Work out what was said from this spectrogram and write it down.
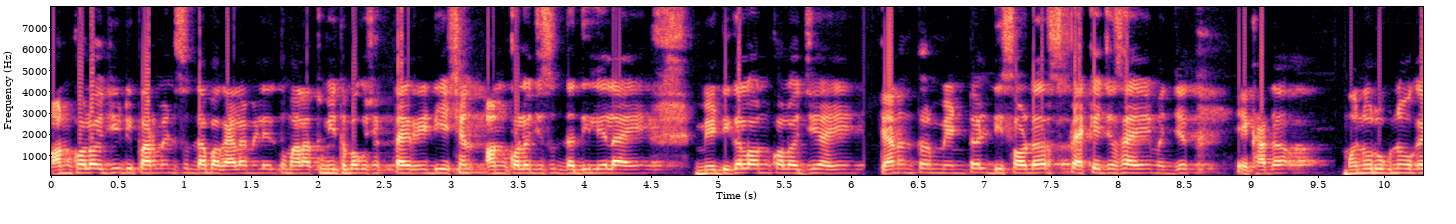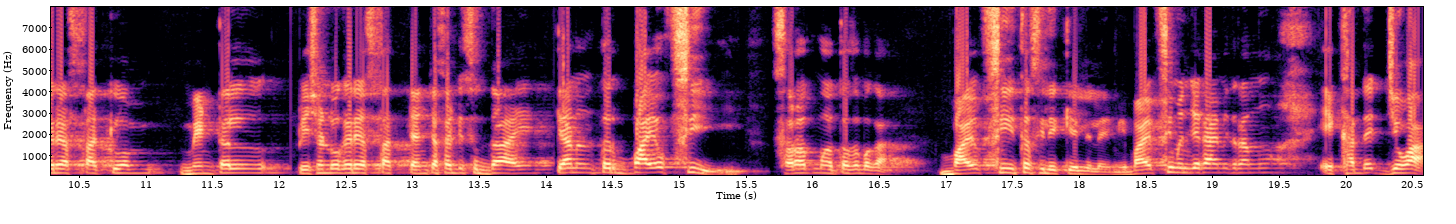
ऑन्कॉलॉजी डिपार्टमेंट सुद्धा बघायला मिळेल तुम्हाला. तुम्ही इथं बघू शकता रेडिएशन ऑन्कॉलॉजी सुद्धा दिलेलं आहे मेडिकल ऑन्कॉलॉजी आहे. त्यानंतर मेंटल डिसऑर्डर्स पॅकेजेस आहे म्हणजे एखादं मनोरुग्ण वगैरे असतात किंवा मेंटल पेशंट वगैरे असतात त्यांच्यासाठी सुद्धा आहे. त्यानंतर बायोप्सी सर्वात महत्वाचं बघा बायोप्सी इथं सिलेक्ट केलेलं आहे मी. बायोप्सी म्हणजे काय मित्रांनो? एखाद्या जेव्हा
